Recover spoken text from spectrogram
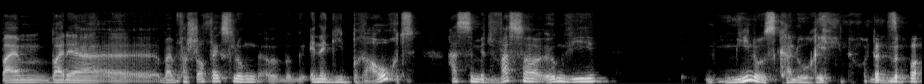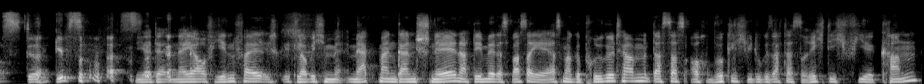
beim, bei der, äh, beim Verstoffwechslung äh, Energie braucht, hast du mit Wasser irgendwie Minuskalorien oder mhm. sowas. Da gibt's sowas. Ja, der, naja, auf jeden Fall, glaube ich, merkt man ganz schnell, nachdem wir das Wasser ja erstmal geprügelt haben, dass das auch wirklich, wie du gesagt hast, richtig viel kann.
